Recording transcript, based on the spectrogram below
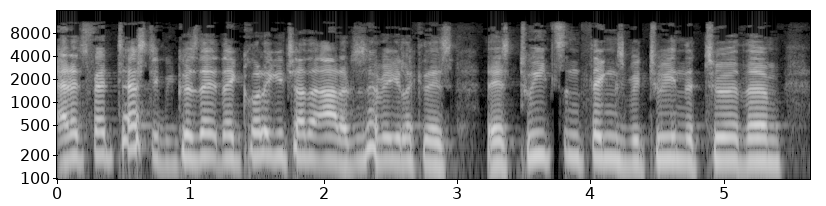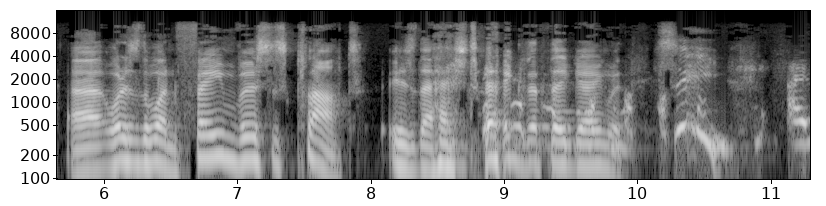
and it's fantastic because they they're calling each other out. I'm just having a look at this. There's tweets and things between the two of them. Uh, what is the one? Fame versus clout is the hashtag that they're going with. See, I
